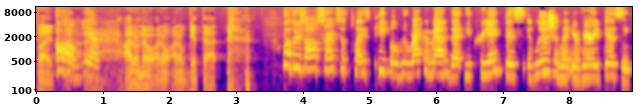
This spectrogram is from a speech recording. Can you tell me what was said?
But oh yeah, I, I don't know. I don't. I don't get that. Well, there's all sorts of place people who recommend that you create this illusion that you're very busy.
